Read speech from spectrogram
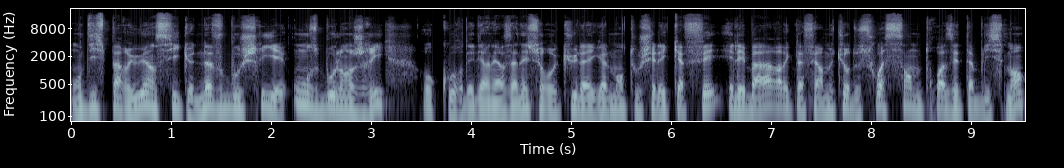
ont disparu ainsi que 9 boucheries et 11 boulangeries. Au cours des dernières années, ce recul a également touché les cafés et les bars avec la fermeture de 63 établissements.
